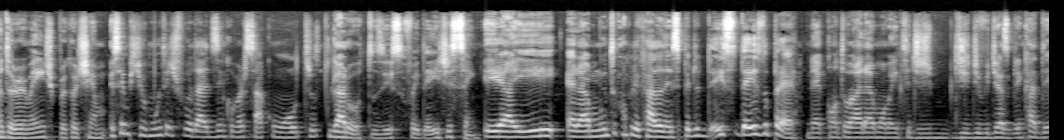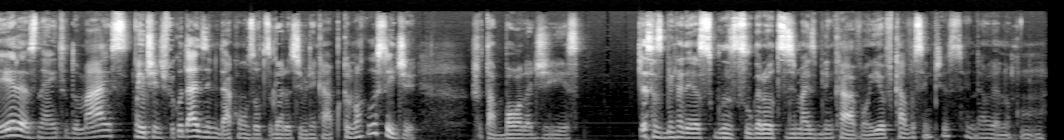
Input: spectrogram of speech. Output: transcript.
anteriormente, porque eu tinha. Eu sempre tive muitas dificuldades em conversar com outros garotos. Isso foi desde sempre. E aí era muito complicado nesse período. Isso desde o pré, né? Quando era o momento de, de dividir as brincadeiras, né? E tudo mais. Eu tinha dificuldades em lidar com os outros garotos de brincar, porque eu nunca gostei de chutar bola, de. Essas brincadeiras que os garotos demais brincavam. E eu ficava sempre assim, né? Olhando como.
